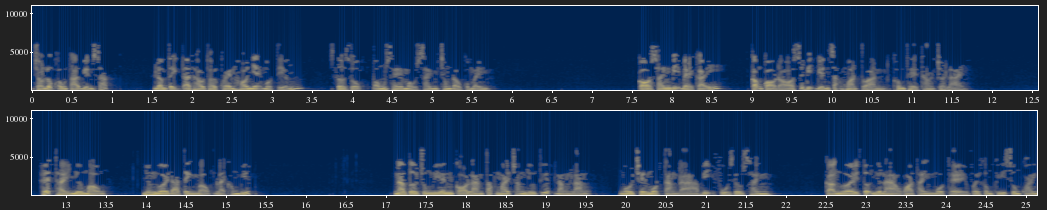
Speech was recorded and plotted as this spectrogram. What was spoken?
Trong lúc ông ta biến sắc, Lâm Tịch đã theo thói quen ho nhẹ một tiếng, sử dụng bóng xe màu xanh trong đầu của mình. Cỏ xanh bị bẻ gãy, cọng cỏ đó sẽ bị biến dạng hoàn toàn, không thể thẳng trở lại. Hết thảy như mộng, nhưng người đã tỉnh mộng lại không biết. Nam tử trung niên có làn tóc mai trắng như tuyết lẳng lặng, ngồi trên một tảng đá bị phủ rêu xanh. Cả người tự như là hòa thành một thể với không khí xung quanh,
